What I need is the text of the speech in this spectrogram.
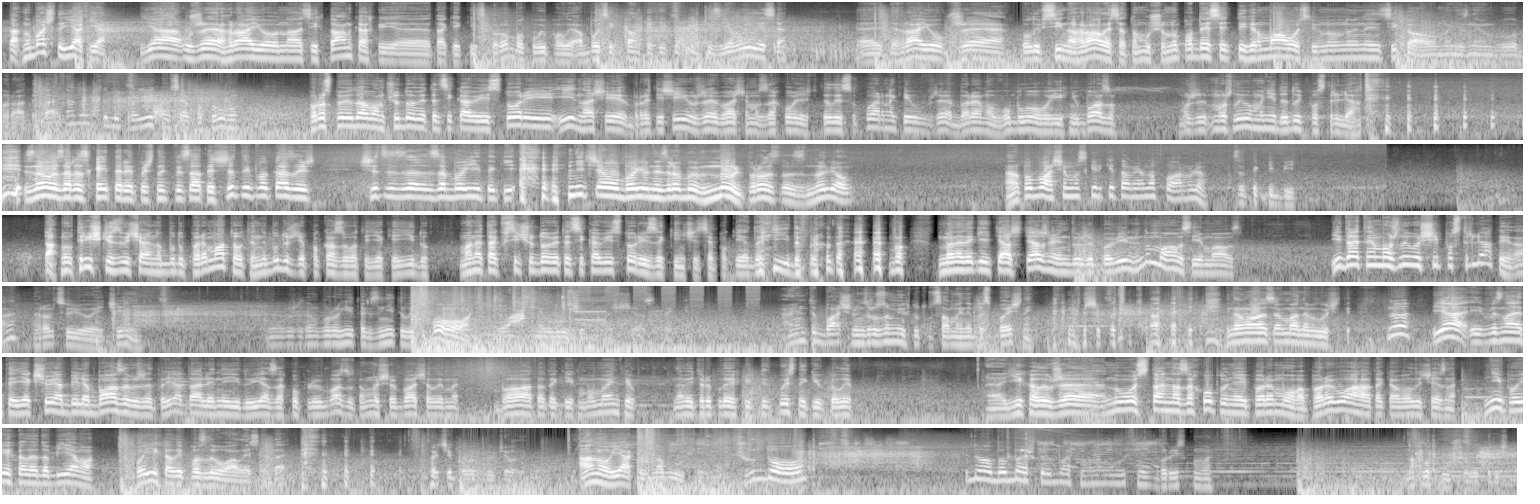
Так, ну бачите, як я. Я вже граю на цих танках, е, так які з коробок випали, або цих танках, які тільки з'явилися. Е, Граю вже, коли всі награлися, тому що ну по 10 тигр Маусів, ну, ну не цікаво мені з ними було б грати. Так, я тут собі проїхався по кругу. Порозповідав вам чудові та цікаві історії, і наші братіші вже бачимо, заходять в тили суперників, вже беремо в облогу їхню базу. Може, можливо, мені дадуть постріляти. Знову зараз хейтери почнуть писати, що ти показуєш, що це за, за бої такі. Нічого бою не зробив. Нуль, просто з нульом. А побачимо, скільки там я нафармлю за такий бій. Так, ну трішки, звичайно, буду перематувати, не буду ж я показувати, як я їду. У мене так всі чудові та цікаві історії закінчаться, поки я доїду, правда? Бо в мене такий тяж-тяж, він дуже повільний. Ну, маус є маус. І дайте можливо ще й постріляти, а? Гравцю UA, чи ні? Ну, Вже там вороги так знітили. Вогонь! Ах, не влучив. Ну що це таке? А він ти бачиш, він зрозумів, хто тут самий небезпечний. Ще потикає і намагався в мене влучити. Ну, я, ви знаєте, якщо я біля бази вже, то я далі не їду, я захоплюю базу, тому що бачили ми багато таких моментів, навіть в реплеях від підписників, коли е, їхали вже, ну ось стань на захоплення і перемога. Перевага така величезна. Ні, поїхали, доб'ємо, поїхали, позливалися, так? Очі повикручували. А ну, як тут на влучність? Чудово! Чудово, ББшкою бачимо на влучність, Бориському. Нахлопушили трішки.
